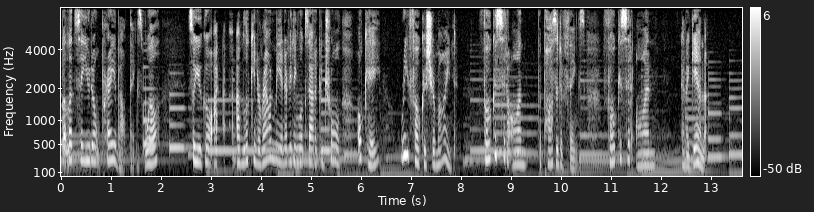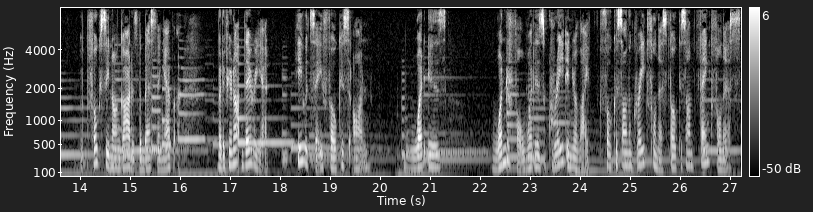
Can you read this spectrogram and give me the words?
But let's say you don't pray about things. Well, so you go, I, I'm looking around me and everything looks out of control. Okay, refocus your mind. Focus it on the positive things. Focus it on, and again, focusing on God is the best thing ever. But if you're not there yet, he would say focus on what is wonderful, what is great in your life. Focus on the gratefulness, focus on thankfulness,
